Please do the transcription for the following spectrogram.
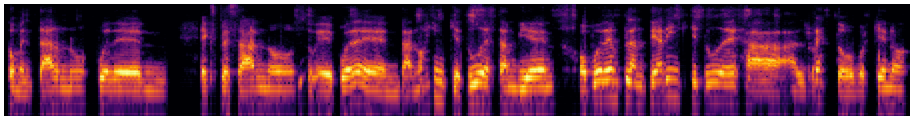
comentarnos, pueden expresarnos, pueden darnos inquietudes también, o pueden plantear inquietudes al resto, ¿por qué no?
